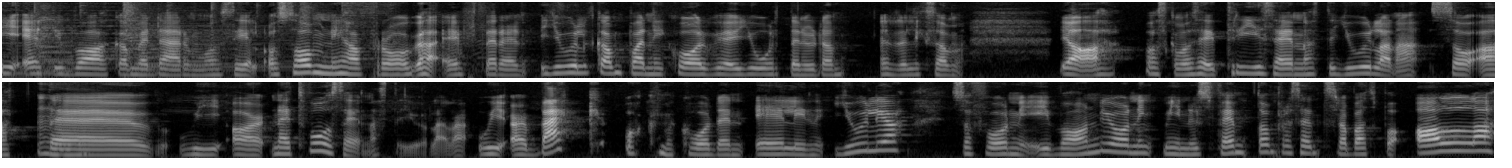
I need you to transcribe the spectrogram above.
Vi är tillbaka med Dermosil. Och som ni har frågat efter en julkampanjkod, vi har gjort det nu de, eller liksom, ja, vad ska man säga, tre senaste jularna, så att eh, we are, nej två senaste jularna, we are back och med koden ELINJULIA så får ni i vanlig ordning minus 15% rabatt på alla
